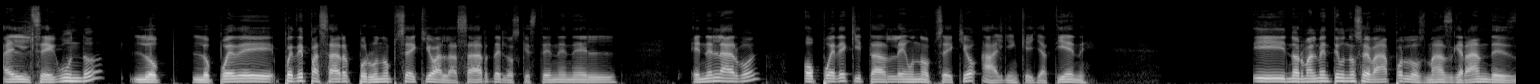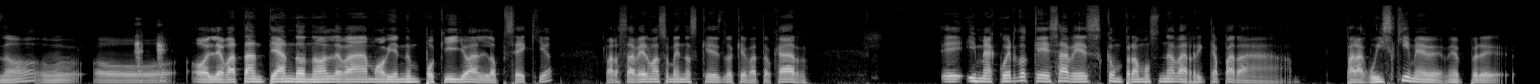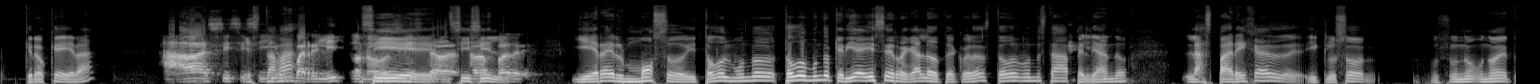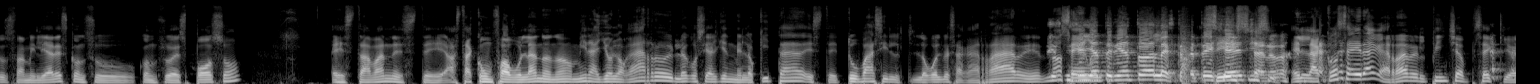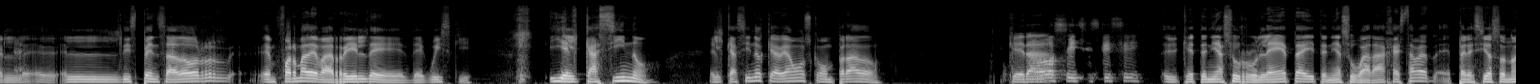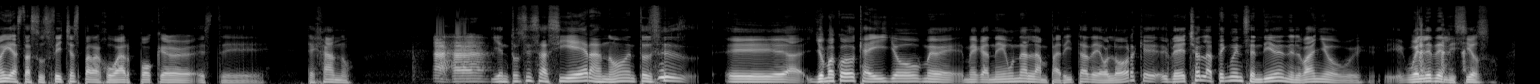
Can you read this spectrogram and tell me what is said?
el segundo lo, lo puede, puede pasar por un obsequio al azar de los que estén en el, en el árbol o puede quitarle un obsequio a alguien que ya tiene. Y normalmente uno se va por los más grandes, ¿no? O, o, le va tanteando, ¿no? Le va moviendo un poquillo al obsequio para saber más o menos qué es lo que va a tocar. Eh, y me acuerdo que esa vez compramos una barrica para, para whisky, me, creo que era. Ah, sí, sí, sí, un barrilito, ¿no? Sí, sí, sí, Y era hermoso y todo el mundo, todo el mundo quería ese regalo, ¿te acuerdas? Todo el mundo estaba peleando. Las parejas, eh, incluso pues uno, uno de tus familiares con su, con su esposo, estaban este hasta confabulando, ¿no? Mira, yo lo agarro y luego si alguien me lo quita, este tú vas y lo vuelves a agarrar, eh, no sé. ya tenían toda la estrategia hecha, ¿no? La cosa era agarrar el pinche obsequio, el, dispensador en forma de barril de, de whisky. Y el casino, el casino que habíamos comprado que era oh, sí, sí, sí, sí. que tenía su ruleta y tenía su baraja, estaba eh, precioso, ¿no? Y hasta sus fichas para jugar póker este tejano. Ajá. Y entonces así era, ¿no? Entonces, eh, yo me acuerdo que ahí yo me, gané una lamparita de olor, que de hecho la tengo encendida en el baño, güey. Huele delicioso.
